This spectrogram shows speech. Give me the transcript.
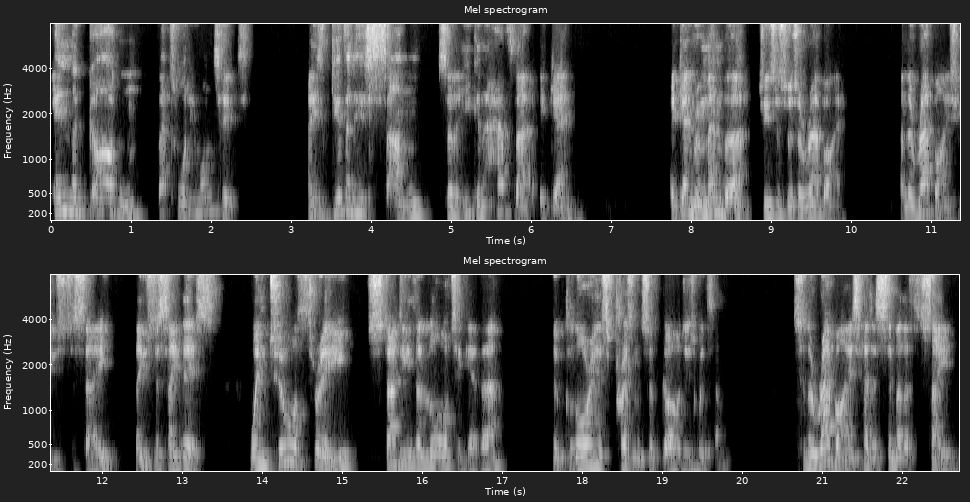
In the garden, that's what he wanted. And he's given his son so that he can have that again. Again, remember, Jesus was a rabbi. And the rabbis used to say, they used to say this when two or three study the law together, the glorious presence of God is with them. So the rabbis had a similar saying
